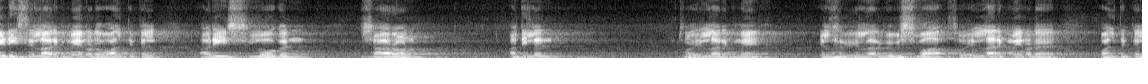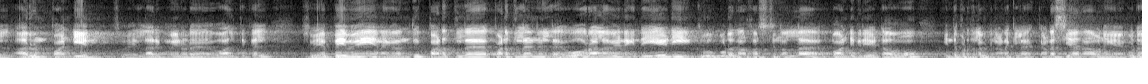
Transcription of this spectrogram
ஏடிஸ் எல்லாருக்குமே என்னோட வாழ்த்துக்கள். ஹரிஷ் லோகன் ஷாரோன் அதிலன். ஸோ எல்லாருக்குமே எல்லாரும் எல்லாருக்கும் விஸ்வா ஸோ எல்லாருக்குமே என்னோட வாழ்த்துக்கள். அருண் பாண்டியன். ஸோ எல்லாருக்குமே என்னோட வாழ்த்துக்கள். ஸோ எப்பயுமே எனக்கு வந்து படத்தில் படத்துலன்னு இல்லை ஓவராலாகவே எனக்கு இந்த ஏடி க்ரூ கூட தான் ஃபஸ்ட்டு நல்ல பாண்டு கிரியேட் ஆகும். இந்த படத்தில் அப்படி நடக்கல. கடைசியாக தான் அவனுங்க என் கூட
